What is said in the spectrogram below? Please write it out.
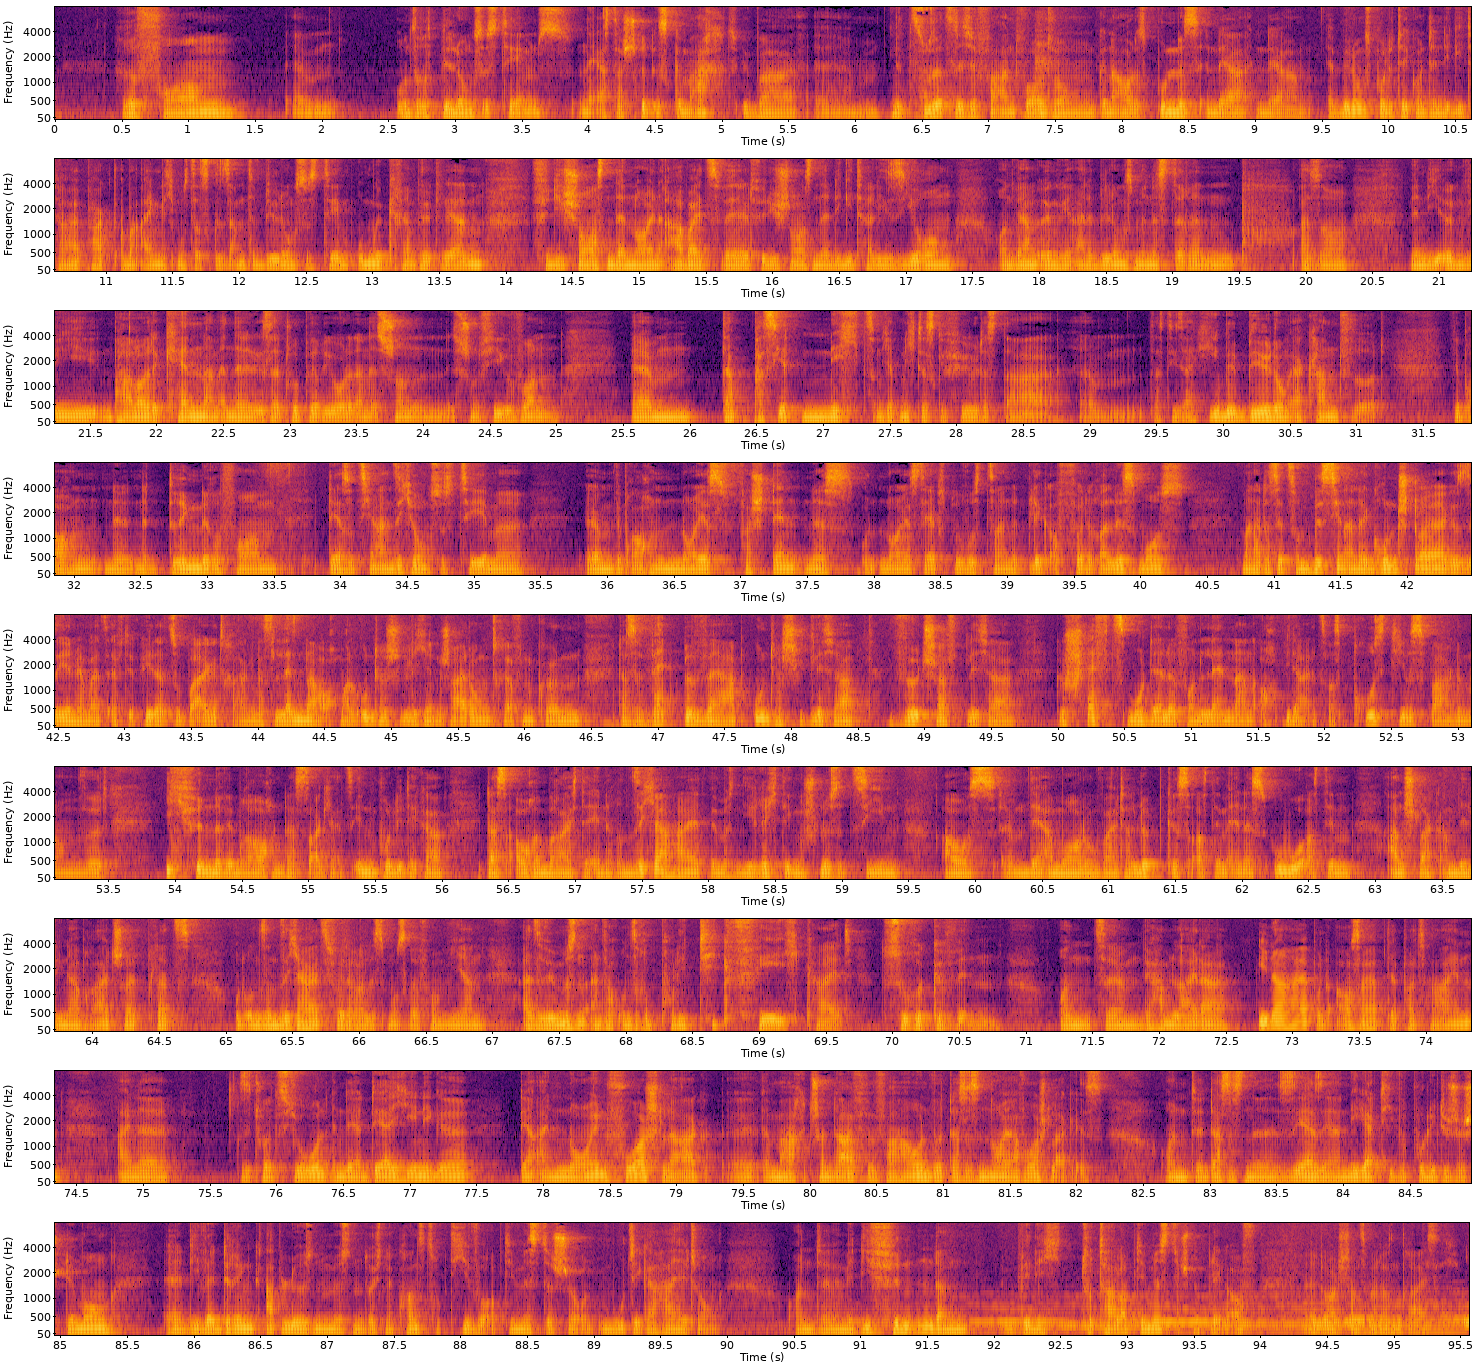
Reform ähm, unseres Bildungssystems. Ein erster Schritt ist gemacht über ähm, eine zusätzliche Verantwortung genau des Bundes in der, in der Bildungspolitik und den Digitalpakt. Aber eigentlich muss das gesamte Bildungssystem umgekrempelt werden für die Chancen der neuen Arbeitswelt, für die Chancen der Digitalisierung. Und wir haben irgendwie eine Bildungsministerin, also wenn die irgendwie ein paar Leute kennen am Ende der Legislaturperiode, dann ist schon, ist schon viel gewonnen. Ähm, da passiert nichts und ich habe nicht das Gefühl, dass da, ähm, dass dieser Hebel Bildung erkannt wird. Wir brauchen eine, eine dringende Reform der sozialen Sicherungssysteme. Ähm, wir brauchen ein neues Verständnis und neues Selbstbewusstsein mit Blick auf Föderalismus. Man hat das jetzt so ein bisschen an der Grundsteuer gesehen. Wir haben als FDP dazu beigetragen, dass Länder auch mal unterschiedliche Entscheidungen treffen können, dass Wettbewerb unterschiedlicher wirtschaftlicher Geschäftsmodelle von Ländern auch wieder als was Positives wahrgenommen wird. Ich finde, wir brauchen das, sage ich als Innenpolitiker, das auch im Bereich der inneren Sicherheit. Wir müssen die richtigen Schlüsse ziehen aus ähm, der Ermordung Walter Lübkes, aus dem NSU, aus dem Anschlag am Berliner Breitscheidplatz und unseren Sicherheitsföderalismus reformieren. Also wir müssen einfach unsere Politikfähigkeit zurückgewinnen. Und ähm, wir haben leider innerhalb und außerhalb der Parteien eine Situation, in der derjenige, der einen neuen Vorschlag äh, macht, schon dafür verhauen wird, dass es ein neuer Vorschlag ist. Und äh, das ist eine sehr, sehr negative politische Stimmung, äh, die wir dringend ablösen müssen durch eine konstruktive, optimistische und mutige Haltung. Und äh, wenn wir die finden, dann bin ich total optimistisch mit Blick auf Deutschland 2030.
